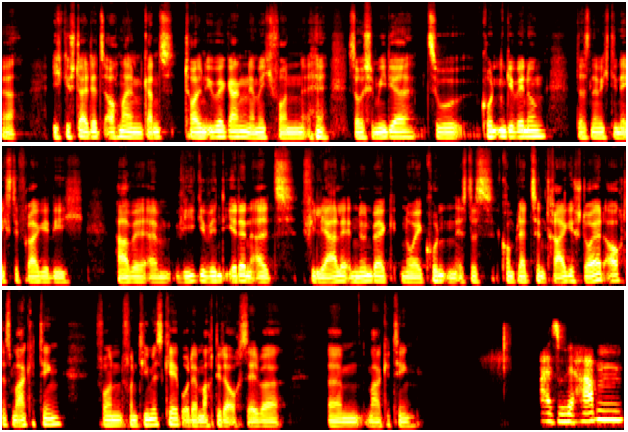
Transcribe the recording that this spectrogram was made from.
Ja, ich gestalte jetzt auch mal einen ganz tollen Übergang, nämlich von äh, Social Media zu Kundengewinnung. Das ist nämlich die nächste Frage, die ich habe. Ähm, wie gewinnt ihr denn als Filiale in Nürnberg neue Kunden? Ist das komplett zentral gesteuert, auch das Marketing von, von Team Escape, oder macht ihr da auch selber ähm, Marketing? Also wir haben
